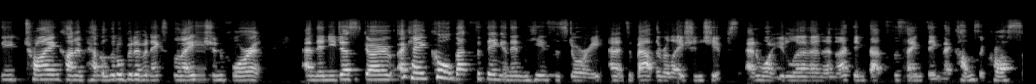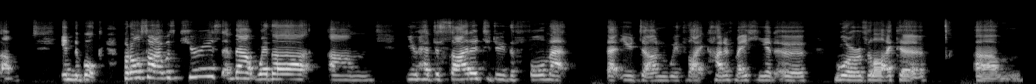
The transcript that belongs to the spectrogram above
you try and kind of have a little bit of an explanation for it and then you just go okay cool that's the thing and then here's the story and it's about the relationships and what you learn and i think that's the same thing that comes across um, in the book. But also i was curious about whether um, you had decided to do the format that you'd done with like kind of making it a more of like a um,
